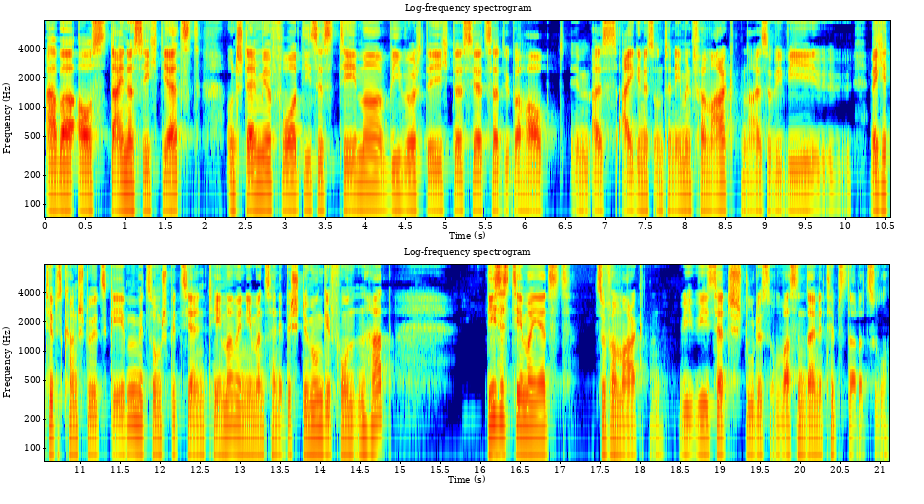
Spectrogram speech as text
aber aus deiner Sicht jetzt und stell mir vor, dieses Thema, wie würde ich das jetzt halt überhaupt im, als eigenes Unternehmen vermarkten? Also wie, wie, welche Tipps kannst du jetzt geben mit so einem speziellen Thema, wenn jemand seine Bestimmung gefunden hat, dieses Thema jetzt zu vermarkten? Wie, wie setzt du das um? Was sind deine Tipps da dazu?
